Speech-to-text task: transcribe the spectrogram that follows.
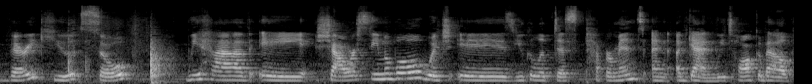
very cute soap. We have a shower steamable, which is eucalyptus peppermint. And again, we talk about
